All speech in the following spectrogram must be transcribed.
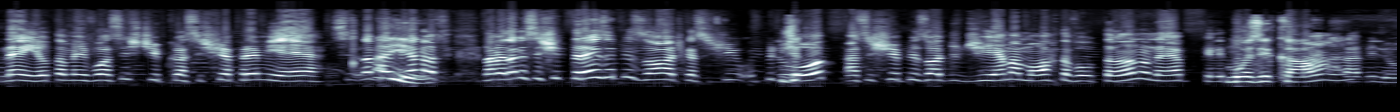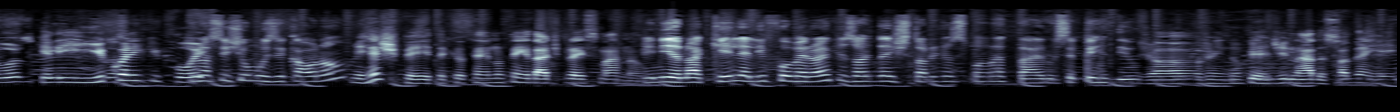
Nem eu também vou assistir, porque eu assisti a Premiere. Na. Premiere, não, na verdade, assisti três episódios, que assisti o piloto, assisti o episódio de Emma morta voltando, né? Porque ele Musical, né? maravilhoso, aquele ícone que Tu foi. não assistiu o musical, não? Me respeita, que eu tenho, não tenho idade pra isso mais, não. Menino, aquele ali foi o melhor episódio da história de Once Upon a Time. Você perdeu. Jovem, não perdi nada, só ganhei.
